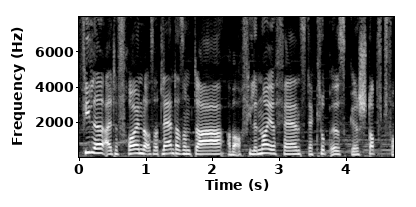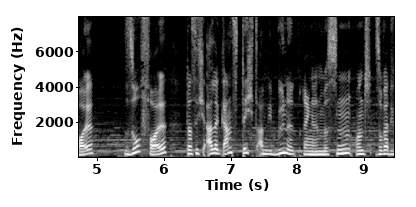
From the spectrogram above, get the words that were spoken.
Viele alte Freunde aus Atlanta sind da, aber auch viele neue Fans. Der Club ist gestopft voll. So voll, dass sich alle ganz dicht an die Bühne drängeln müssen und sogar die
